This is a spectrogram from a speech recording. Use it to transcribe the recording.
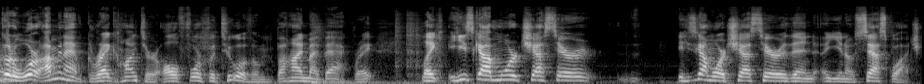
that to go to war, I'm going to have Greg Hunter, all four foot two of them, behind my back, right? Like he's got more chest hair. He's got more chest hair than uh, you know Sasquatch.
